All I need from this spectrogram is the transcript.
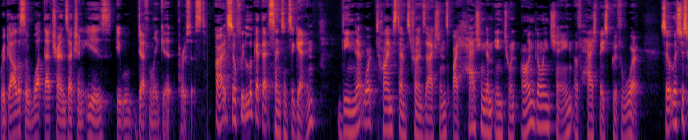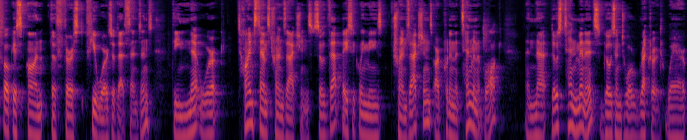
regardless of what that transaction is, it will definitely get processed. All right. So if we look at that sentence again, the network timestamps transactions by hashing them into an ongoing chain of hash based proof of work. So let's just focus on the first few words of that sentence. The network timestamps transactions. So that basically means transactions are put in a 10 minute block and that those 10 minutes goes into a record where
